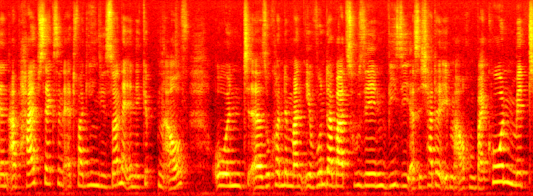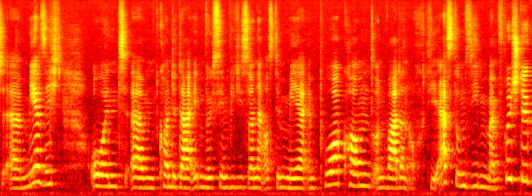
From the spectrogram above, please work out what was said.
Denn ab halb sechs in etwa ging die Sonne in Ägypten auf. Und äh, so konnte man ihr wunderbar zusehen, wie sie, also ich hatte eben auch einen Balkon mit äh, Meersicht und ähm, konnte da eben wirklich sehen, wie die Sonne aus dem Meer emporkommt und war dann auch die erste um sieben beim Frühstück,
